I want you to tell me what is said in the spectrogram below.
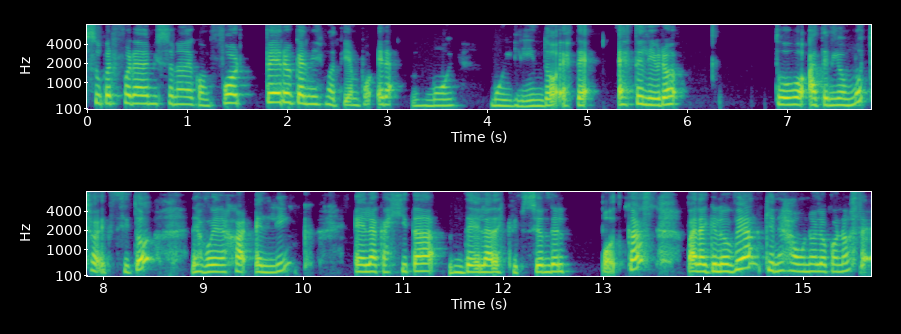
súper fuera de mi zona de confort, pero que al mismo tiempo era muy, muy lindo. Este este libro tuvo, ha tenido mucho éxito. Les voy a dejar el link en la cajita de la descripción del podcast para que lo vean quienes aún no lo conocen.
